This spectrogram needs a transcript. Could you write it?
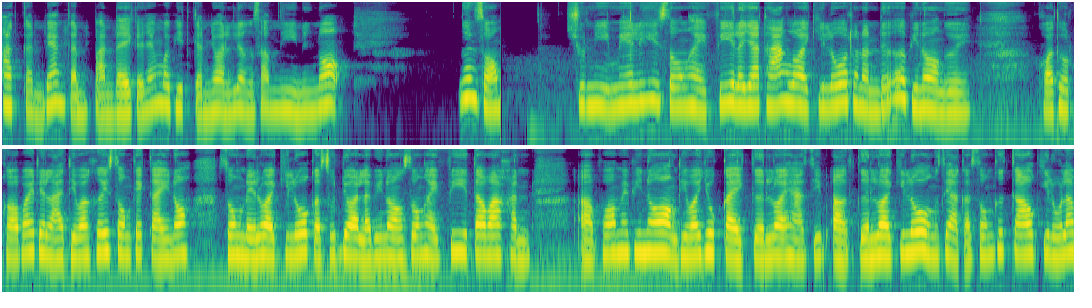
ฮักกันแบ่งกันปานใดก็ยังมาผิดกันย้อนเรื่องซ้ำนี้หนึงเนาะเงินสองชุดนี้เมลี่ส่งให้ฟรีระยะทาง100กิโลเท่านั้นเด้อพี่น้องเอ้ย ขอโทษขออภัยได้หลายที่ว่าเคยส่งไกลๆเนาะส่งได้100กิโลก็สุดยอดแล้วพี่น้องส่งให้ฟรีแต่ว่าคันพ่อแม่พี่น้องที่ว่าอยู่ไกลเกิน150เอ่อเกิน100กิโลจั่งซี้ก็ส่งคือเก่ากิโลละ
